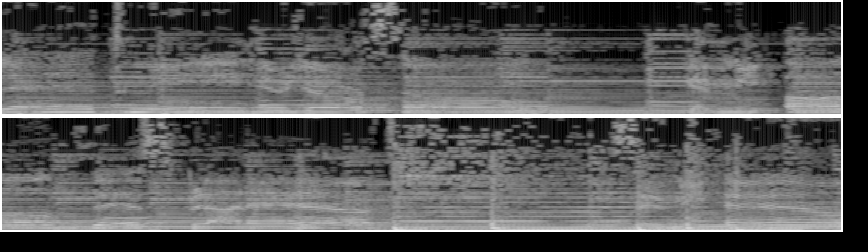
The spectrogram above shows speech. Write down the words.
Let me hear your song. Get me off this planet. Save me and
